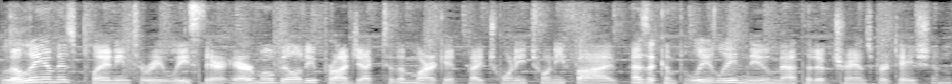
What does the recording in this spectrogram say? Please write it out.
Lilium is planning to release their air mobility project to the market by 2025 as a completely new method of transportation.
